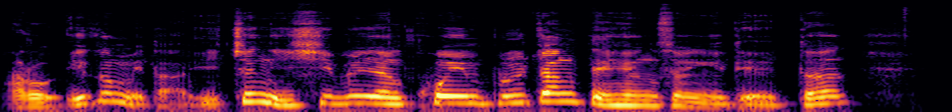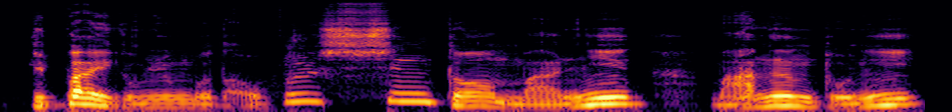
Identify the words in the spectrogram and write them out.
바로 이겁니다. 2021년 코인 불장 때 형성이 되었던 디파이 금융보다 훨씬 더 많이 많은 돈이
